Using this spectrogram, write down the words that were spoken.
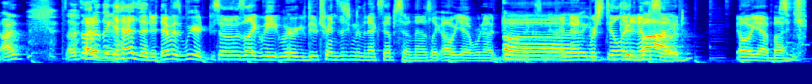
I I thought I don't think did. it has ended. That was weird. So it was like we we're transitioning to the next episode, and then I was like, oh yeah, we're not doing Uh, next, and then we're still in an episode. Oh yeah, bye.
